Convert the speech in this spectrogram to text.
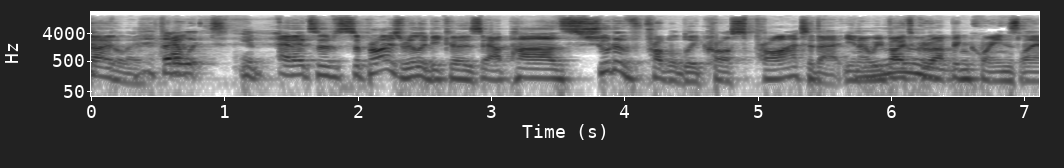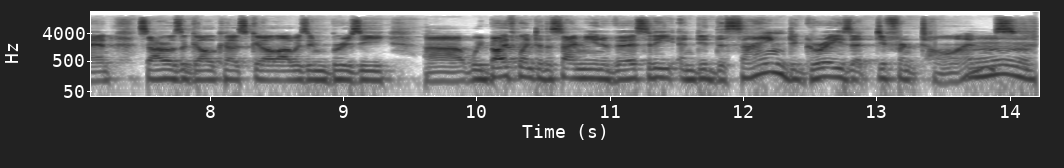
totally. But and, it was, yeah. and it's a surprise, really, because our paths should have probably crossed prior to that. You know, we mm. both grew up in Queensland. Zara was a Gold Coast girl. I was in Brizzy. Uh, we both went to the same university and did the same degrees at different times. Mm.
